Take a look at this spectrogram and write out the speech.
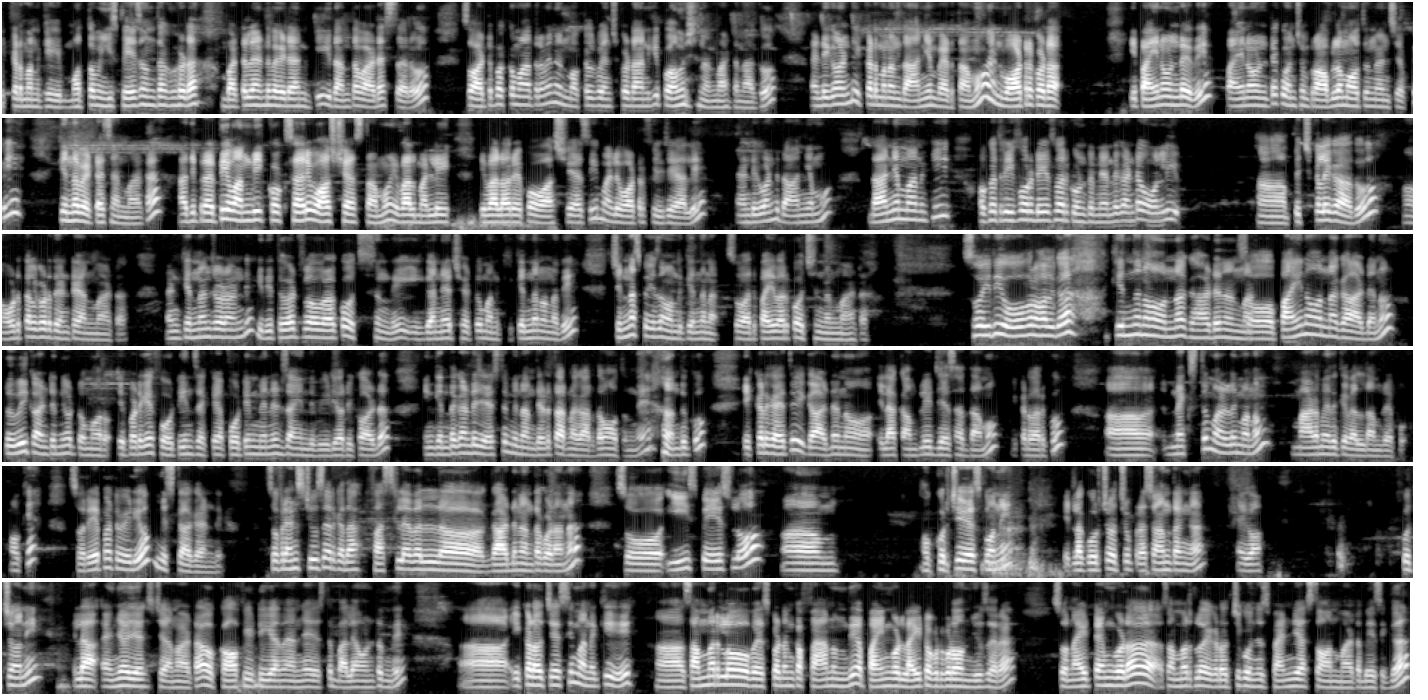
ఇక్కడ మనకి మొత్తం ఈ స్పేస్ అంతా కూడా బట్టలు ఎండ వేయడానికి ఇదంతా వాడేస్తారు. సో అటుపక్క మాత్రమే నేను మొక్కలు పెంచుకోవడానికి పర్మిషన్ అనమాట నాకు. అండ్ ఇగోండి ఇక్కడ మనం ధాన్యం పెడతాము. అండ్ వాటర్ కూడా ఈ పైన ఉండేది. పైన ఉంటే కొంచెం ప్రాబ్లం అవుతుందని చెప్పి కింద పెట్టేసి అనమాట అది ప్రతి వన్ వీక్ ఒకసారి వాష్ చేస్తాము. ఇవాళ మళ్ళీ ఇవాళ రేపు వాష్ చేసి మళ్ళీ వాటర్ ఫిల్ చేయాలి. అండ్ ఇదిగోండి ధాన్యము ధాన్యం మనకి ఒక త్రీ ఫోర్ డేస్ వరకు ఉంటుంది. ఎందుకంటే ఓన్లీ పిచ్చుకలే కాదు ఉడతలు కూడా తింటాయి అన్నమాట. అండ్ కింద చూడండి ఇది థర్డ్ ఫ్లోర్ వరకు వచ్చింది ఈ గన్నేరు చెట్టు మనకి కిందన ఉన్నది. చిన్న స్పేస్ ఉంది కిందన. సో అది పై వరకు వచ్చింది అనమాట సో ఇది ఓవరాల్గా కిందన ఉన్న గార్డెన్ అనమాట పైన ఉన్న garden to be continue tomorrow ఇప్పటికే ఫోర్టీన్ సెకండ్ ఫోర్టీన్ మినిట్స్ అయింది వీడియో రికార్డ్ ఇంకెంతకంటే చేస్తే మీరు నన్ను తిడతారు నాకు అర్థమవుతుంది. అందుకు ఇక్కడికైతే ఈ గార్డెన్ ఇలా కంప్లీట్ చేసేద్దాము ఇక్కడ వరకు. నెక్స్ట్ మళ్ళీ మనం మాడ మీదకి వెళ్దాం రేపు. ఓకే? సో రేపటి వీడియో మిస్ కాకండి. సో ఫ్రెండ్స్ చూసారు కదా ఫస్ట్ లెవెల్ గార్డెన్ అంతా కూడా సో ఈ స్పేస్లో ఒక కుర్చీ వేసుకొని ఇట్లా కూర్చోవచ్చు ప్రశాంతంగా. ఇగో కూర్చొని ఇలా ఎంజాయ్ చేయొచ్చు అనమాట ఒక కాఫీ టీ అని ఎంజాయ్ చేస్తే భలే ఉంటుంది. ఇక్కడ వచ్చేసి మనకి సమ్మర్లో వేసుకోవడానికి ఫ్యాన్ ఉంది. ఆ పైన కూడా లైట్ ఒకటి కూడా ఉంది చూసారా? సో నైట్ టైం కూడా సమ్మర్లో ఇక్కడ వచ్చి కొంచెం స్పెండ్ చేస్తాం అనమాట బేసిక్గా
